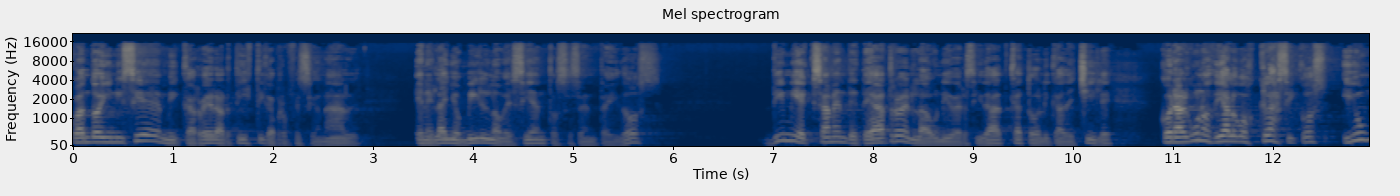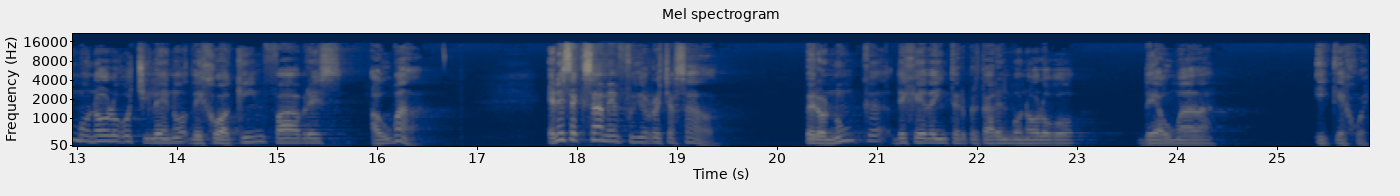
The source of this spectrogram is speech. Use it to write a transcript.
Cuando inicié mi carrera artística profesional en el año 1962, di mi examen de teatro en la Universidad Católica de Chile con algunos diálogos clásicos y un monólogo chileno de Joaquín Fabres Ahumada. En ese examen fui rechazado, pero nunca dejé de interpretar el monólogo de Ahumada y qué fue.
